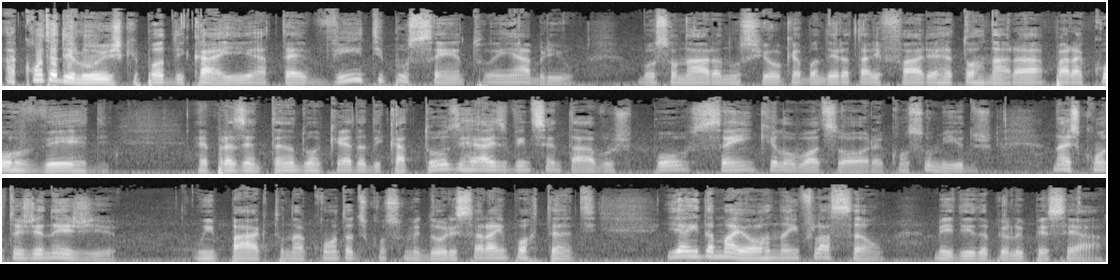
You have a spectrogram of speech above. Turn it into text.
a conta de luz que pode cair até 20% em abril. Bolsonaro anunciou que a bandeira tarifária retornará para a cor verde representando uma queda de R$ 14,20 por 100 kWh consumidos nas contas de energia. O impacto na conta dos consumidores será importante e ainda maior na inflação, medida pelo IPCA.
